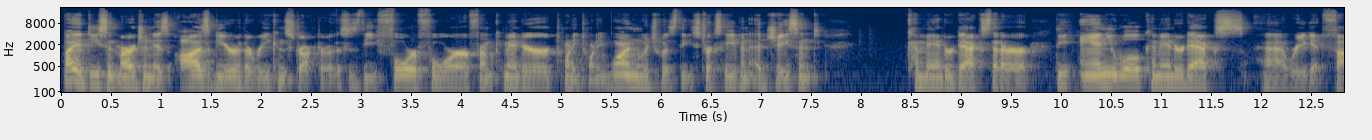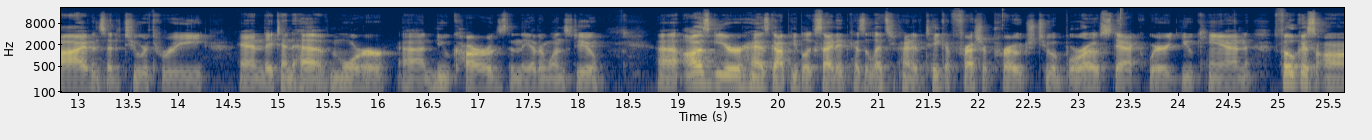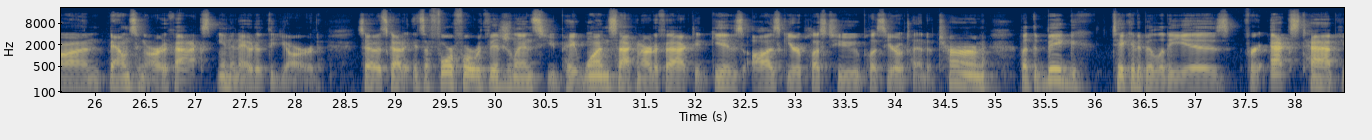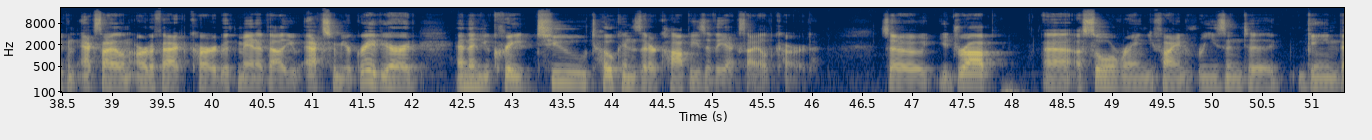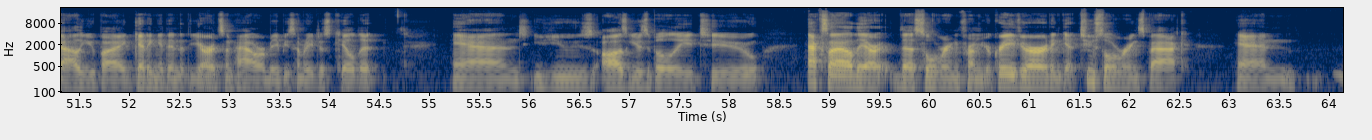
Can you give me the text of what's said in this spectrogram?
by a decent margin is Osgir the Reconstructor. This is the 4 4 from Commander 2021, which was the Strixhaven adjacent commander decks that are the annual commander decks, uh, where you get five instead of two or three, and they tend to have more uh, new cards than the other ones do. Uh, Osgir has got people excited because it lets you kind of take a fresh approach to a Boros deck where you can focus on bouncing artifacts in and out of the yard. So it's got it's a four four with vigilance. You pay one sack an artifact. It gives Osgir plus two plus zero to end of turn. But the big ticket ability is for X tap, you can exile an artifact card with mana value X from your graveyard, and then you create two tokens that are copies of the exiled card. So you drop uh, a sol ring, you find reason to gain value by getting it into the yard somehow, or maybe somebody just killed it. And you use Osgir's ability to exile the, the sol ring from your graveyard and get two sol rings back and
